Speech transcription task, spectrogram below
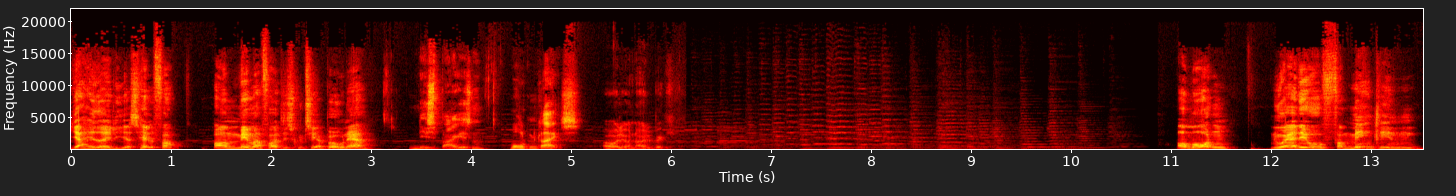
Jeg hedder Elias Helfer, og med mig for at diskutere bogen er... Nis Bakkesen. Morten Greis. Og Oliver Nøglebæk. Og Morten, nu er det jo formentlig en,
